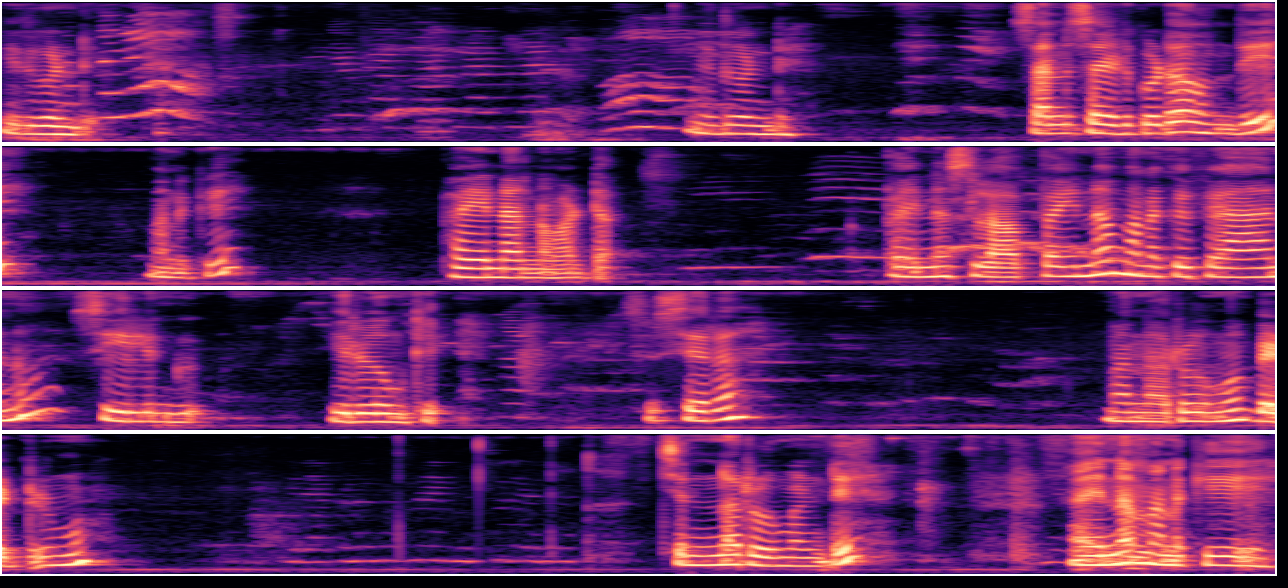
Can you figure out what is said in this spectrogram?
ఇదిగోండి. ఇదిగోండి. సన్ సైడ్ కూడా ఉంది. మనకి పైన అన్నమాట. పైన స్లాబ్ పైన మనకి ఫ్యాను సీలింగు ఈ రూమ్కి. చూసారా? మన రూము బెడ్రూము. చిన్న రూమ్ అండి. అయినా మనకి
